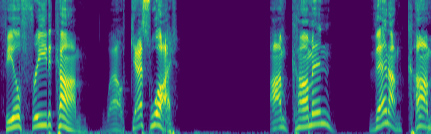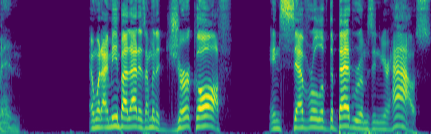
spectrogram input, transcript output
Feel free to come. Well, guess what? I'm coming, then I'm coming. And what I mean by that is I'm going to jerk off in several of the bedrooms in your house.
